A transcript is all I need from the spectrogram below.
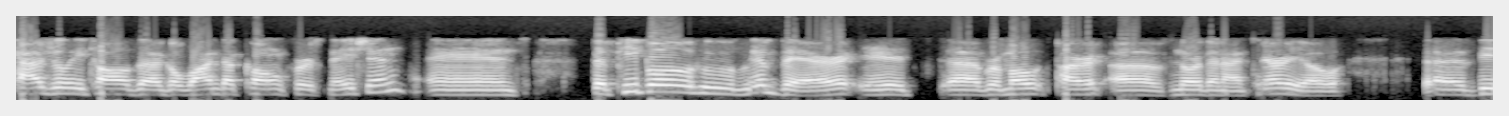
casually called the Gawanda Kong First Nation, and the people who live there, it's a remote part of northern Ontario. Uh, the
